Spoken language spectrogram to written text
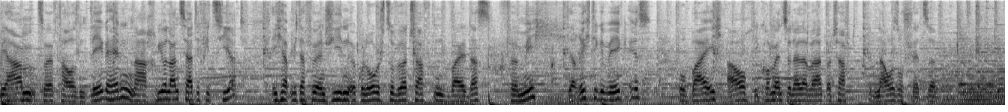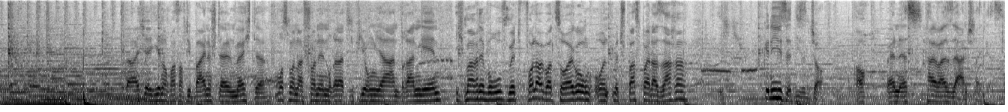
Wir haben 12.000 Legehennen nach Bioland zertifiziert. Ich habe mich dafür entschieden, ökologisch zu wirtschaften, weil das für mich der richtige Weg ist, wobei ich auch die konventionelle Landwirtschaft genauso schätze. Da ich ja hier noch was auf die Beine stellen möchte, muss man da schon in relativ jungen Jahren dran gehen. Ich mache den Beruf mit voller Überzeugung und mit Spaß bei der Sache. Ich genieße diesen Job, auch wenn es teilweise sehr anstrengend ist.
